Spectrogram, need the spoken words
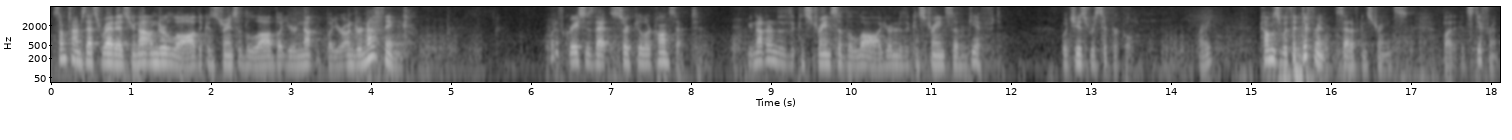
Sometimes that's read as you're not under law, the constraints of the law, but you're not but you're under nothing. What if grace is that circular concept? You're not under the constraints of the law, you're under the constraints of gift, which is reciprocal, right? Comes with a different set of constraints, but it's different.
